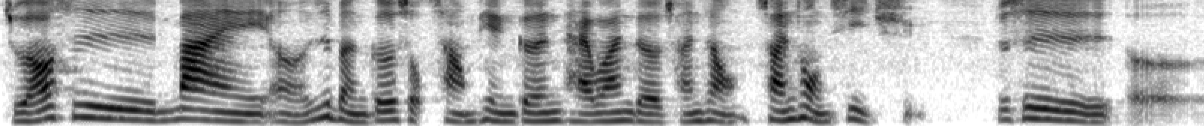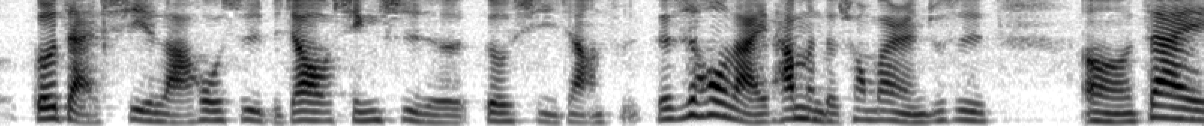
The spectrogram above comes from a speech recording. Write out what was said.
主要是卖呃日本歌手唱片跟台湾的传统传统戏曲，就是呃。歌仔戏啦，或是比较新式的歌戏这样子。可是后来他们的创办人就是，呃，在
